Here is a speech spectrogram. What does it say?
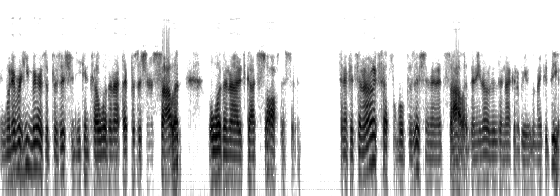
And whenever he mirrors a position, he can tell whether or not that position is solid or whether or not it's got softness in it. And if it's an unacceptable position and it's solid, then he knows that they're not going to be able to make a deal.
